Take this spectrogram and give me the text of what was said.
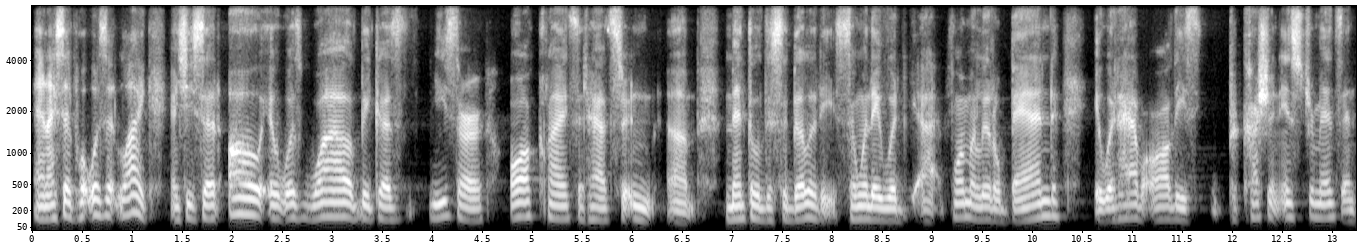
And I said, What was it like? And she said, Oh, it was wild because these are all clients that have certain um, mental disabilities. So when they would uh, form a little band, it would have all these percussion instruments. And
